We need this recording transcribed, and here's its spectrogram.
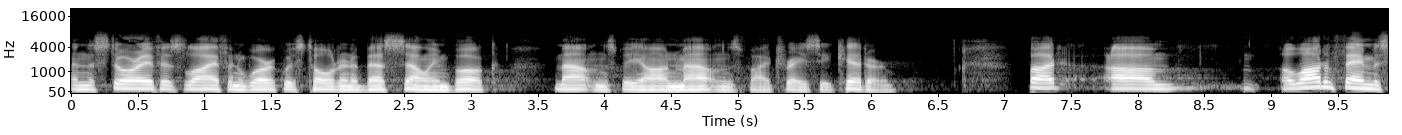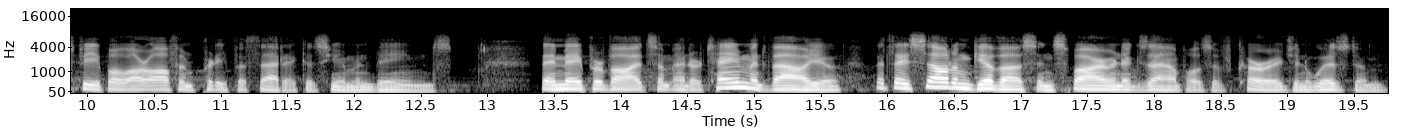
And the story of his life and work was told in a best selling book, Mountains Beyond Mountains by Tracy Kidder. But um, a lot of famous people are often pretty pathetic as human beings. They may provide some entertainment value, but they seldom give us inspiring examples of courage and wisdom,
